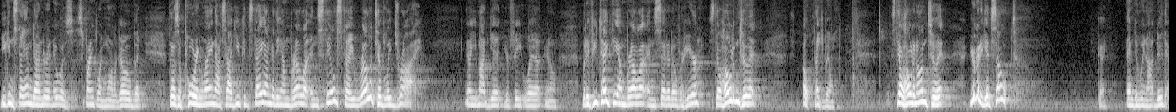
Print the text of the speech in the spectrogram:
you can stand under it, and it was sprinkling a while ago, but there was a pouring rain outside. You could stay under the umbrella and still stay relatively dry. You know, you might get your feet wet, you know. But if you take the umbrella and set it over here, still holding to it, oh, thank you, Bill, still holding on to it, you're going to get soaked. Okay? And do we not do that?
